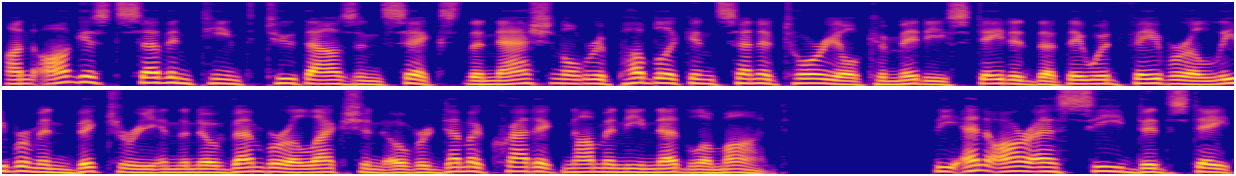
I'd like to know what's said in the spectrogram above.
On August 17, 2006 the National Republican Senatorial Committee stated that they would favor a Lieberman victory in the November election over Democratic nominee Ned Lamont. The NRSC did state,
